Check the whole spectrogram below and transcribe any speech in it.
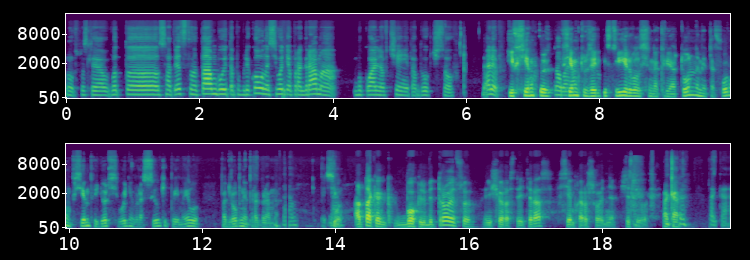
Ну, в смысле, вот, э, соответственно, там будет опубликована сегодня программа буквально в течение там двух часов. Далее. И всем, кто, всем, кто зарегистрировался на Креатон, на Метафорум, всем придет сегодня в рассылке по имейлу подробная программа. Да. Спасибо. А так как Бог любит Троицу, еще раз, третий раз, всем хорошего дня. Счастливо. Пока. Пока.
